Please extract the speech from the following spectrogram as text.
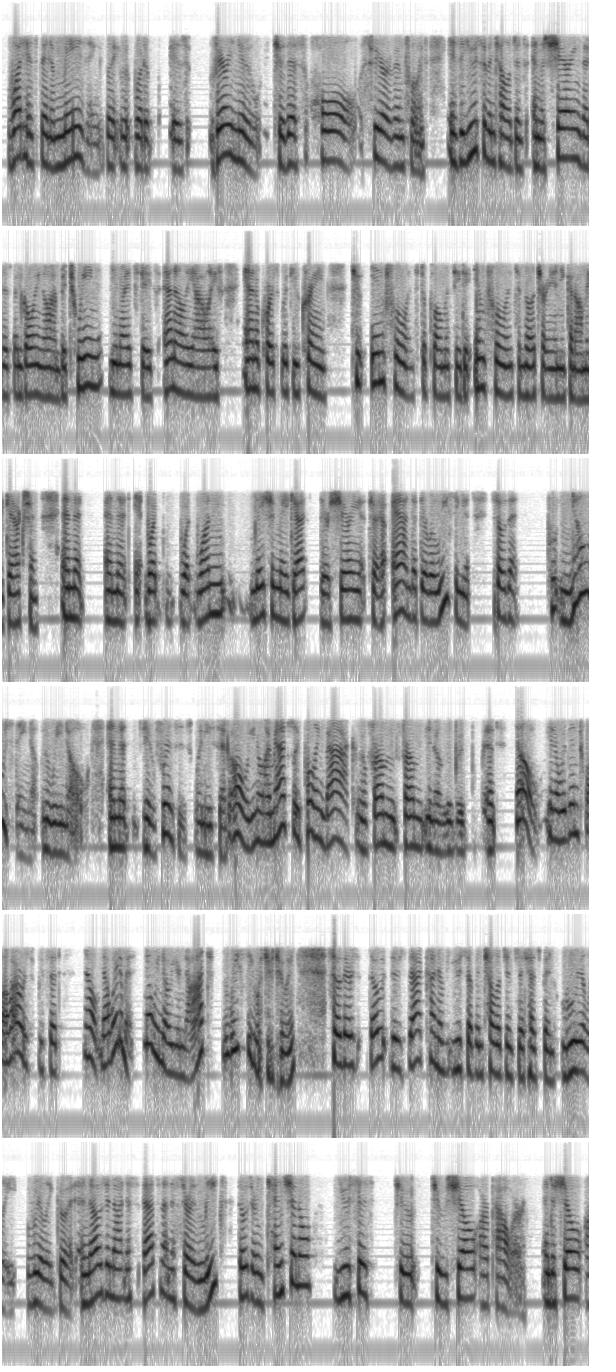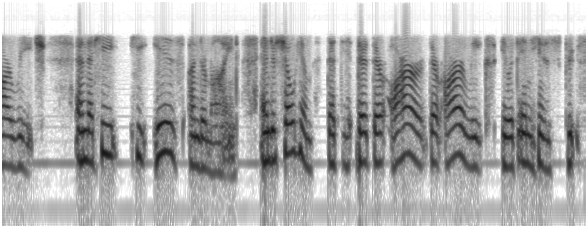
what has been amazing, what is very new to this whole sphere of influence is the use of intelligence and the sharing that has been going on between the United States and the allies, and of course with Ukraine, to influence diplomacy, to influence military and economic action, and that and that what what one nation may get, they're sharing it to, and that they're releasing it so that Putin knows they know we know, and that you know, for instance, when he said, "Oh, you know, I'm actually pulling back from from you know," and no, you know, within 12 hours, we said, "No, now wait a minute, no, we know you're not. We see what you're doing." So there's there's that kind of use of intelligence that has been really really good, and those are not that's not necessarily leaks; those are intentional uses to to show our power and to show our reach, and that he he is undermined, and to show him that that there are there are leaks within his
